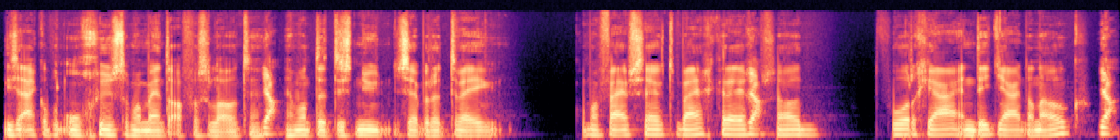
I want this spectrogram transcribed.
die is eigenlijk op een ongunstig moment afgesloten. Ja. En want het is nu, ze hebben er 2,75 bij gekregen Ja. of zo, vorig jaar en dit jaar dan ook. Ja.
